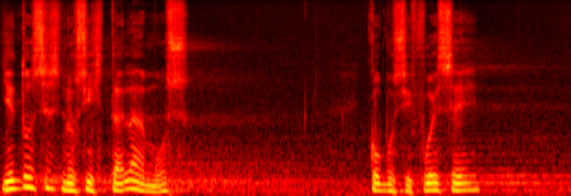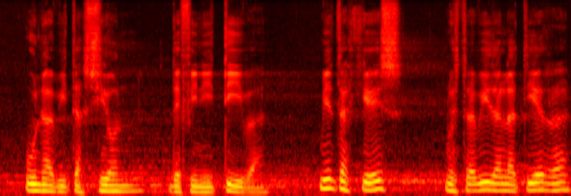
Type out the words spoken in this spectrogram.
y entonces nos instalamos como si fuese una habitación definitiva, mientras que es nuestra vida en la tierra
